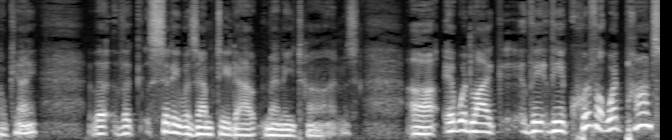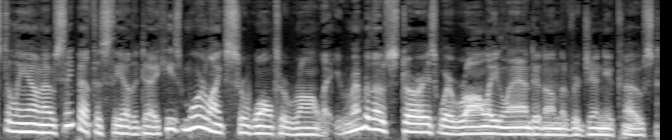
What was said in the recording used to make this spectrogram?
Okay, the the city was emptied out many times. Uh, it would like the the equivalent. What Ponce de Leon? I was thinking about this the other day. He's more like Sir Walter Raleigh. You remember those stories where Raleigh landed on the Virginia coast?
